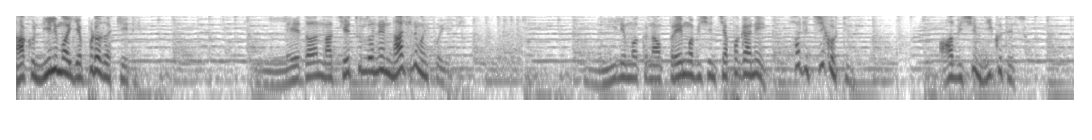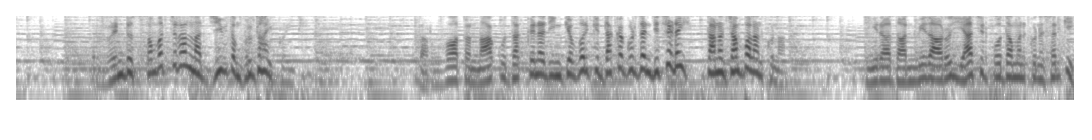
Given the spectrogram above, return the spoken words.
నాకు నీలిమ ఎప్పుడో దక్కేది. లేదా నా చేతుల్లోనే నాశనం అయిపోయేది. నీలిమకు నా ప్రేమ విషయం చెప్పగానే అది చీకొట్టింది. ఆ విషయం నీకు తెలుసు. రెండు సంవత్సరాలు నా జీవితం వృధా అయిపోయింది. తర్వాత నాకు దక్కనది ఇంకెవ్వరికి దక్కకూడదని డిసైడ్ అయ్యి తనను చంపాలనుకున్నాను తీరా దాని మీద ఆ రోజు యాసిడ్ పోదామనుకునేసరికి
